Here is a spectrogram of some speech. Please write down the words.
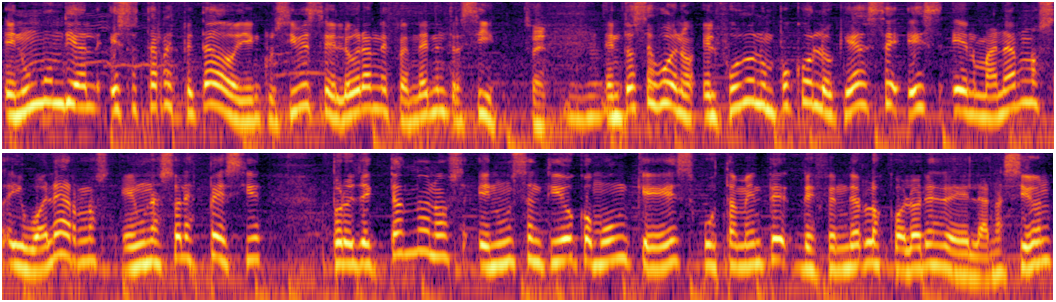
En un mundial eso está respetado y inclusive se logran defender entre sí. Entonces, bueno, el fútbol un poco lo que hace es hermanarnos e igualarnos en una sola especie, proyectándonos en un sentido común que es justamente defender los colores de la nación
